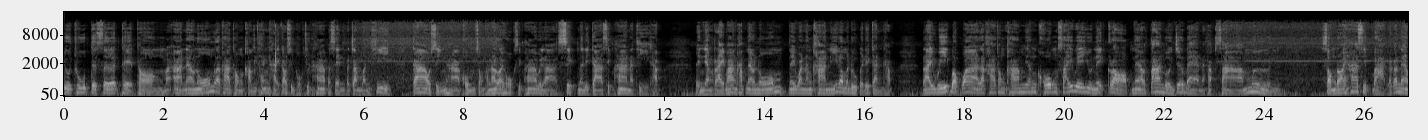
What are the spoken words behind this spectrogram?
YouTube The Search เทรดทอง มาอ่านแนวโน้มราคาทองคำแท่งไทย 96.5%ประจำวันที่ 9 สิงหาคม 2565 เวลา 10นาฬิกา15 นาทีครับ เป็นอย่างไรบ้างครับแนวโน้มในวันอังคารนี้เรามาดูไปด้วยกันครับ รายวีคบอกว่าราคาทองคำยังคงไซด์เวย์อยู่ในกรอบแนวต้านบนเจอร์แบนนะครับ30,250 บาท แล้วก็แนว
